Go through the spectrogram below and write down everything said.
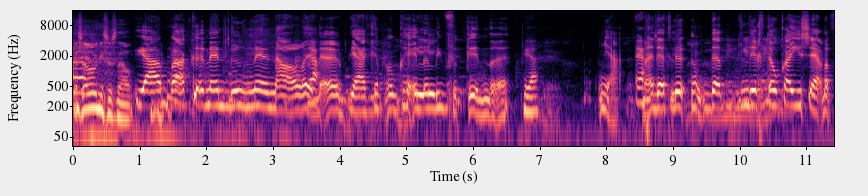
Dat is ook niet zo snel. Ja, bakken en doen en al. En, Ja. eh, ja, ik heb ook hele lieve kinderen. Ja. Ja, Echt? maar dat, dat ligt ook aan jezelf.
